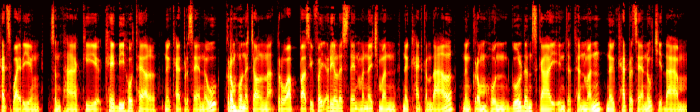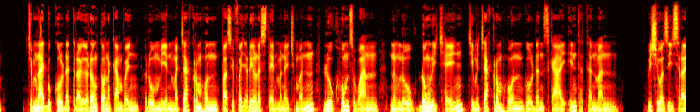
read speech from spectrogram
ខេត្តស្វាយរៀងសន្តាគារ KB Hotel នៅខេត្តព្រះសីហនុក្រុមហ៊ុនអចលនទ្រព្យ Pacific Real Estate Management នៅខេត្តកណ្ដាល និងក្រុមហ៊ុន Golden Sky Entertainment នៅខេត្តព្រះសីហនុជាដើម ចំណែកបុគ្គលដែលត្រូវរងទណ្ឌកម្មវិញរួមមានម្ចាស់ក្រុមហ៊ុន Pacific Real Estate Management លោកហ៊ុំសវណ្ណនិងលោកដុងលីឆេងជាម្ចាស់ក្រុមហ៊ុន Golden Sky Entertainment វិសុវស៊ីស្រី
